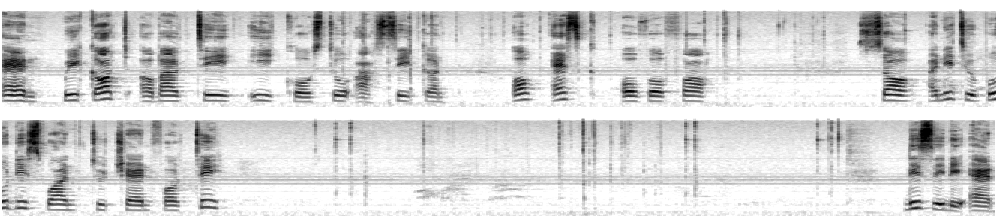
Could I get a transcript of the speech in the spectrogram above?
And we got about t equals to arcsecant of s over 4. So I need to put this one to change for t. This is the end.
